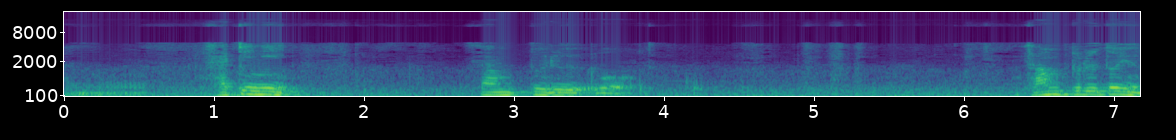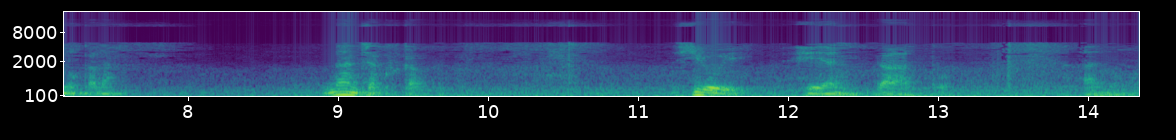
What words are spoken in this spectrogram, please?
あの先にサンプルをサンプルというのかな？何着か。広い部屋にガーッとあの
